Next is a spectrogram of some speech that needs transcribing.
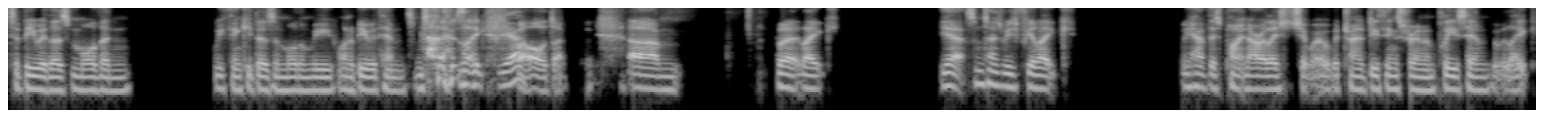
to be with us more than we think he does and more than we want to be with him sometimes like yeah well all the time um but like yeah sometimes we feel like we have this point in our relationship where we're trying to do things for him and please him but we're like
